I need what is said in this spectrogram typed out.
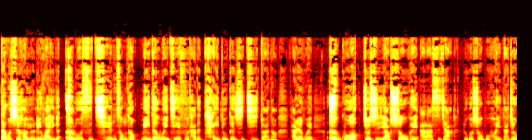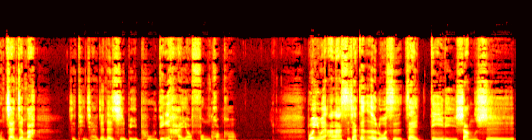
倒是哈，有另外一个俄罗斯前总统梅德韦杰夫，他的态度更是极端哦。他认为俄国就是要收回阿拉斯加，如果收不回，那就用战争吧。这听起来真的是比普丁还要疯狂哈！不过，因为阿拉斯加跟俄罗斯在地理上是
